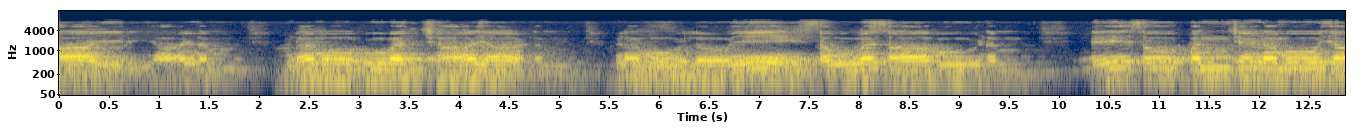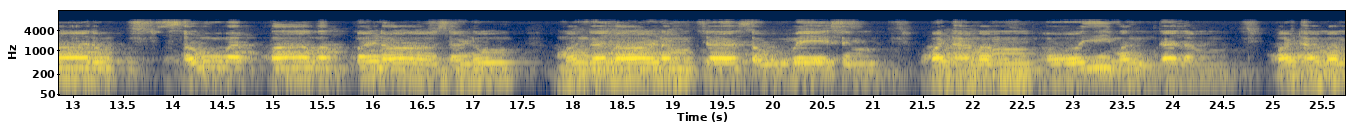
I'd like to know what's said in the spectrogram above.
आयुर्याणम् नमोऽवच्छायाणं नमो लोये सौवसाहूणम् एसौ पञ्चणमो यारु सौवपावपणासणो मङ्गलाणं च सौवेशिं पठमं होयि मङ्गलम्। पठमं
